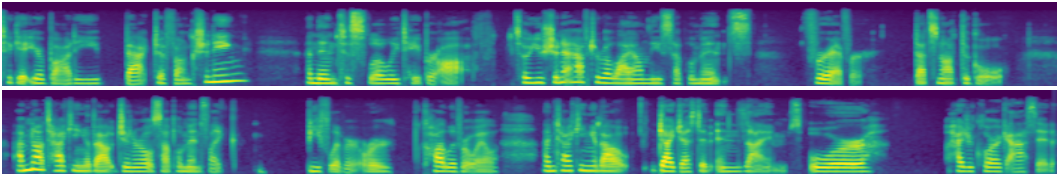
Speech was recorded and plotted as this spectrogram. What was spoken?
to get your body back to functioning and then to slowly taper off. So you shouldn't have to rely on these supplements forever. That's not the goal. I'm not talking about general supplements like beef liver or cod liver oil. I'm talking about digestive enzymes or hydrochloric acid.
